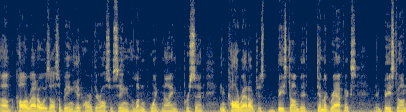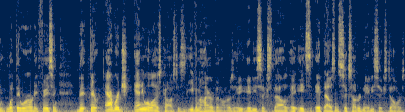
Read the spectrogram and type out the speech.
Um, Colorado is also being hit hard. They're also seeing 11.9%. In Colorado, just based on the demographics, and based on what they were already facing. The, their average annualized cost is even higher than ours, $8,686.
